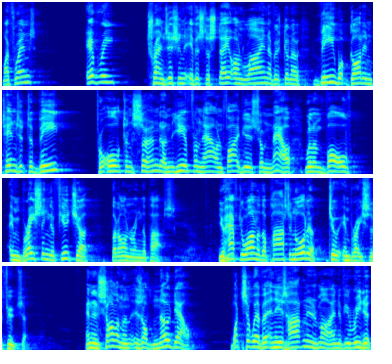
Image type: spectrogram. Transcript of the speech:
My friends, every transition, if it's to stay online, if it's going to be what God intends it to be, for all concerned, a year from now and five years from now will involve embracing the future but honoring the past. You have to honor the past in order to embrace the future. And in Solomon is of no doubt whatsoever in his heart and his mind, if you read it,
